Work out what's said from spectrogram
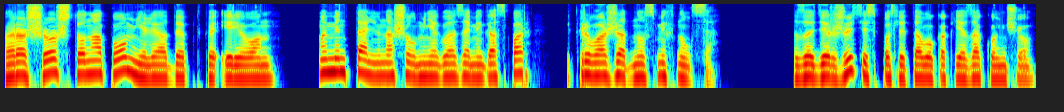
«Хорошо, что напомнили, адептка Ирион». Моментально нашел меня глазами Гаспар и кровожадно усмехнулся. «Задержитесь после того, как я закончу.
